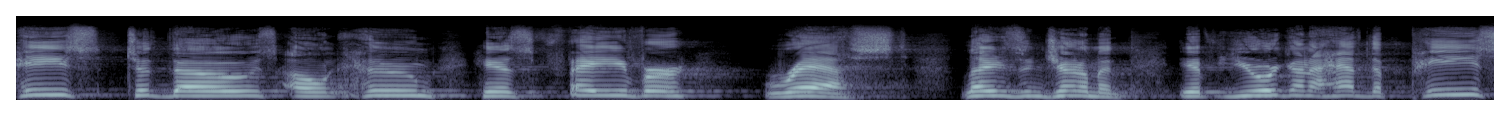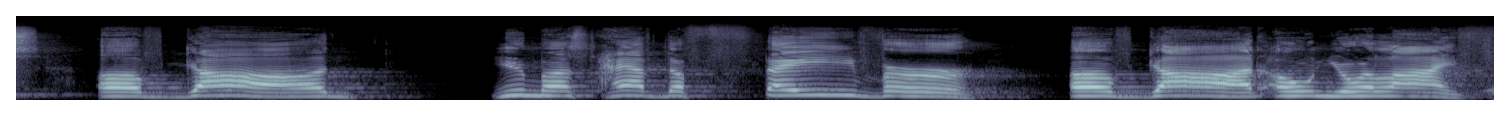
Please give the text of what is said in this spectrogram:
Peace to those on whom his favor rests. Ladies and gentlemen, if you're going to have the peace of God, you must have the favor of God on your life.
